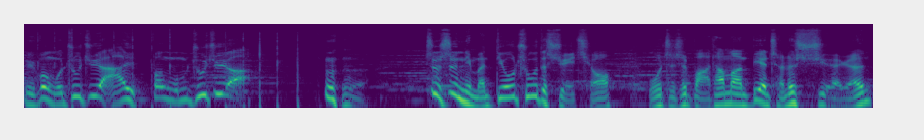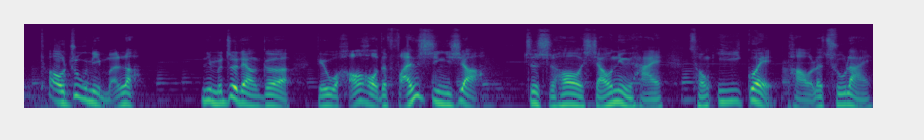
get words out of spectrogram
你放我出去啊！放我们出去啊！哼哼，这是你们丢出的雪球，我只是把它们变成了雪人，套住你们了。你们这两个，给我好好的反省一下。这时候，小女孩从衣柜跑了出来，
